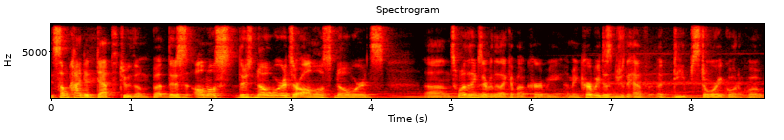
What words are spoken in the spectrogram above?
some kind of depth to them. But there's almost there's no words or almost no words. Um, it's one of the things I really like about Kirby. I mean, Kirby doesn't usually have a deep story, quote unquote,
